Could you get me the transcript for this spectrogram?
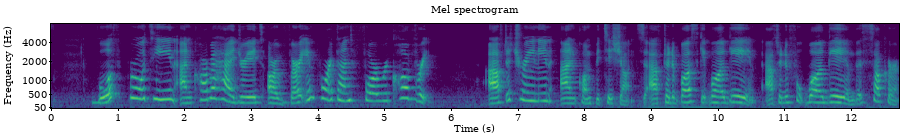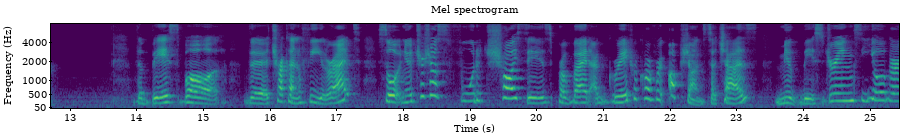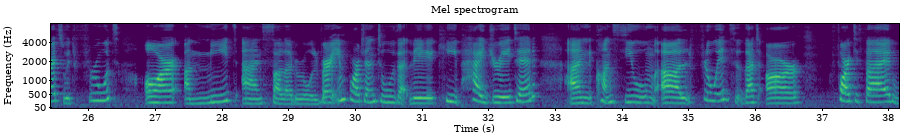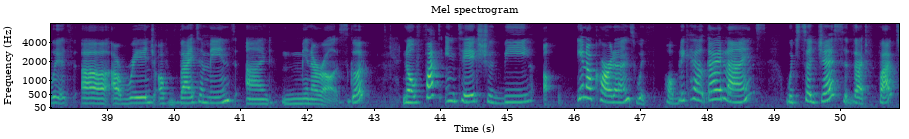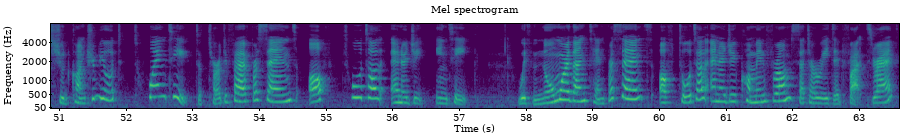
Both protein and carbohydrates are very important for recovery after training and competition. So after the basketball game, after the football game, the soccer, the baseball, the track and field, right? So nutritious food choices provide a great recovery option such as milk-based drinks, yogurts with fruit, or a meat and salad roll. Very important too that they keep hydrated and consume uh, fluids that are fortified with uh, a range of vitamins and minerals. Good. Now, fat intake should be uh, in accordance with public health guidelines, which suggests that fat should contribute 20 to 35% of total energy intake, with no more than 10% of total energy coming from saturated fats, right?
